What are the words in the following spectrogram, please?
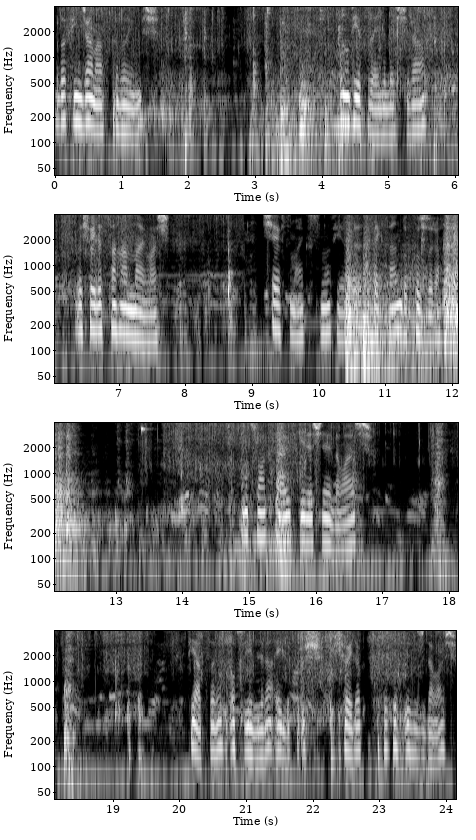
Bu da fincan askılıymış. Bunun fiyatı da 55 lira. Ve şöyle sahanlar var. Chef's markasının fiyatı 89 lira. Mutfak servis gereçleri de var. Fiyatları 37 lira 50 kuruş. Şöyle patates ezici de var.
